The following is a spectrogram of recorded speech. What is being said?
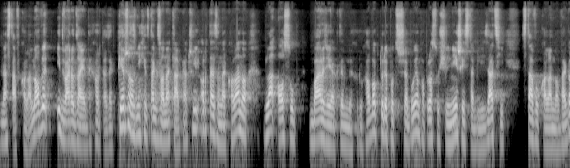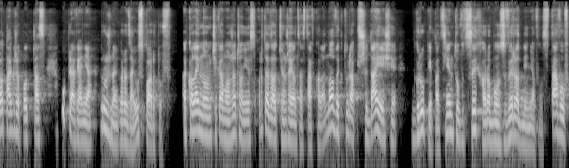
na staw kolanowy i dwa rodzaje tych ortezek. Pierwszą z nich jest tak zwana klatka, czyli orteza na kolano dla osób bardziej aktywnych ruchowo, które potrzebują po prostu silniejszej stabilizacji stawu kolanowego, także podczas uprawiania różnego rodzaju sportów. A kolejną ciekawą rzeczą jest orteza odciążająca staw kolanowy, która przydaje się grupie pacjentów z chorobą zwyrodnieniową stawów,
